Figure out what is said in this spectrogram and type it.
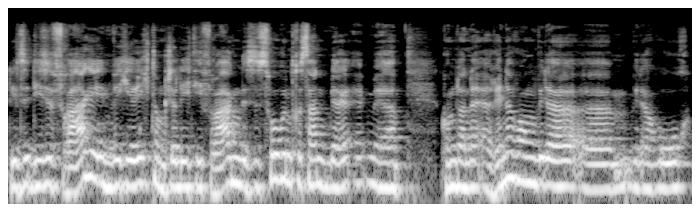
diese, diese Frage, in welche Richtung stelle ich die Fragen, das ist hochinteressant. Mir, mir kommt eine Erinnerung wieder, ähm, wieder hoch.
